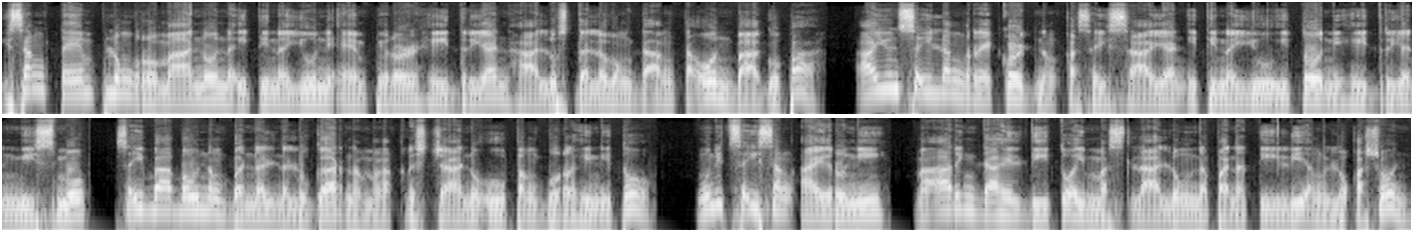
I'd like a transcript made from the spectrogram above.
isang templong Romano na itinayo ni Emperor Hadrian halos dalawang daang taon bago pa. Ayon sa ilang record ng kasaysayan, itinayo ito ni Hadrian mismo sa ibabaw ng banal na lugar ng mga Kristiyano upang burahin ito. Ngunit sa isang irony, maaring dahil dito ay mas lalong napanatili ang lokasyon.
